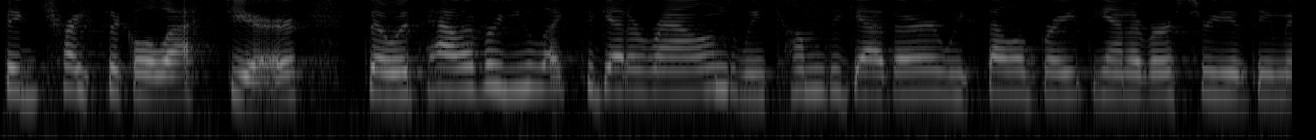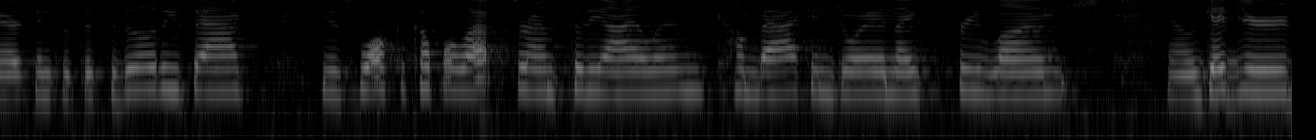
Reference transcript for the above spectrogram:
big tricycle last year. So it's however you like to get around. We come together, we celebrate the anniversary of the Americans with Disabilities Act. You just walk a couple laps around City Island, come back, enjoy a nice free lunch, you know, get your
